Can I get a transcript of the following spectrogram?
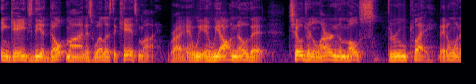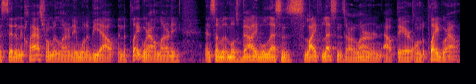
engage the adult mind as well as the kid's mind, right? And we and we all know that children learn the most through play. They don't want to sit in the classroom and learn. They want to be out in the playground learning. And some of the most valuable lessons, life lessons are learned out there on the playground.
